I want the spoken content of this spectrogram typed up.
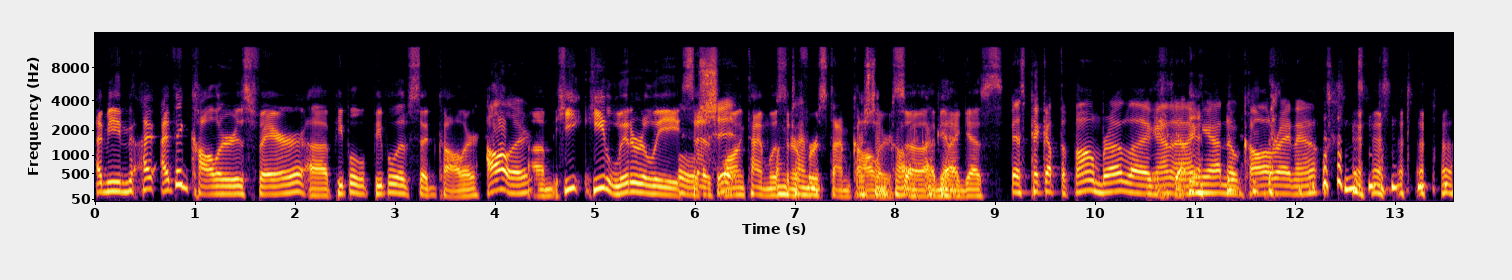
I mean I, I think collar is fair. Uh people people have said collar. Holler. Um he he literally Oh, says shit. long time listener, Long-time- first time first-time caller. caller, So I mean. I guess Best pick up the phone, bro. Like I, I ain't got no call right now.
